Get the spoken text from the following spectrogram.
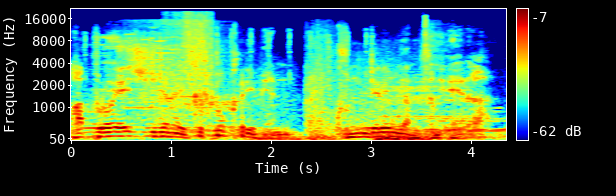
앞으로의 시련을 극복하려면 군대를 양성해라.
